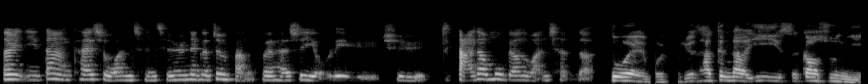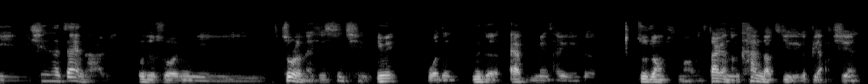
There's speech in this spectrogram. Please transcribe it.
但是，一旦开始完成，其实那个正反馈还是有利于去达到目标的完成的。对，我觉得它更大的意义是告诉你你现在在哪里，或者说你做了哪些事情。因为我的那个 app 里面它有一个柱状图嘛，我大概能看到自己的一个表现。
